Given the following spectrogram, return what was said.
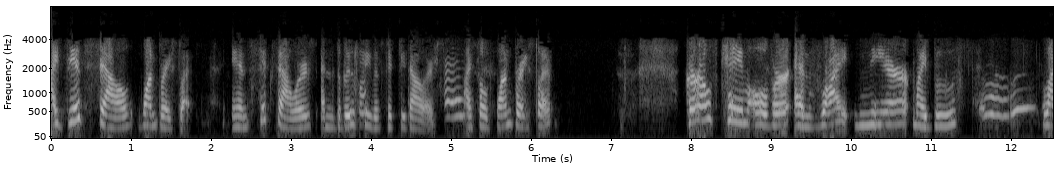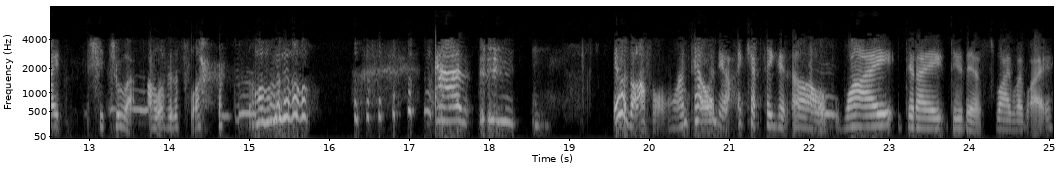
I did sell one bracelet in six hours, and the booth fee was fifty dollars. I sold one bracelet. Girls came over, and right near my booth, like she threw up all over the floor. oh no! and it was awful. I'm telling you, I kept thinking, "Oh, why did I do this? Why, why, why?"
